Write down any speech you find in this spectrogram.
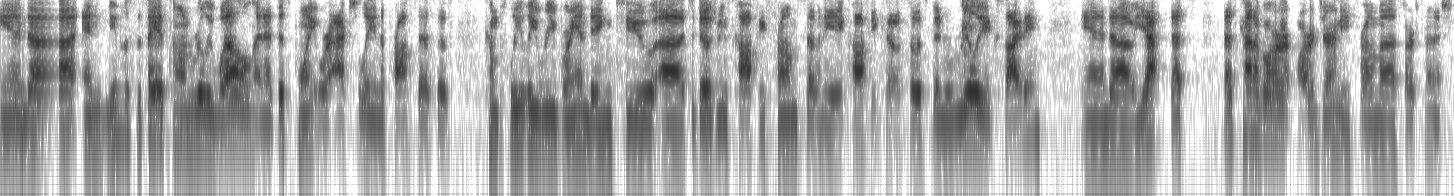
and uh, and needless to say, it's gone really well. And at this point, we're actually in the process of completely rebranding to uh, to Doge Beans Coffee from 78 Coffee Co. So it's been really exciting, and uh, yeah, that's that's kind of our our journey from uh, start to finish.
